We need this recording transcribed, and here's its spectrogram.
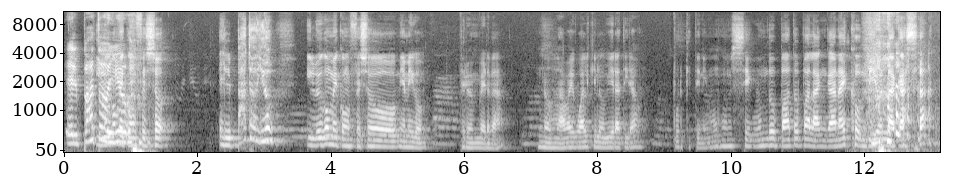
El Y pato luego me yo. confesó, el pato yo. Y luego me confesó mi amigo, pero en verdad nos daba igual que lo hubiera tirado, porque tenemos un segundo pato palangana escondido en la casa.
